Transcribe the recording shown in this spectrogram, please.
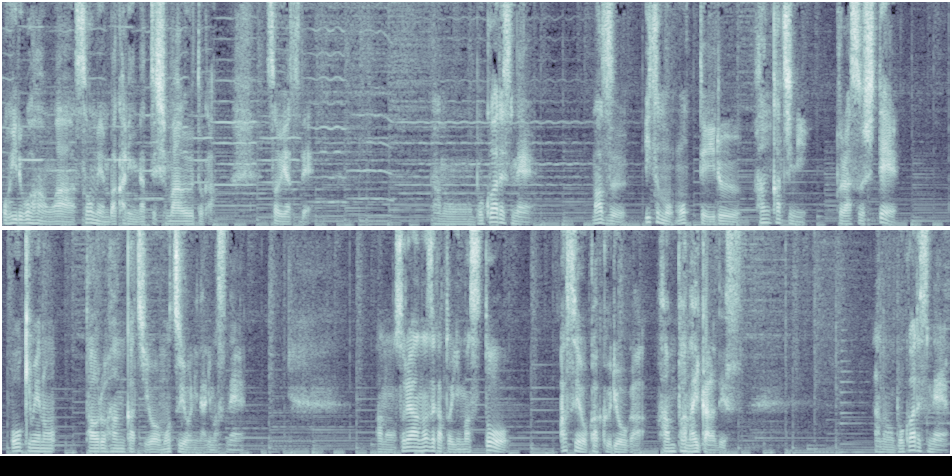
お昼ご飯はそうめんばかりになってしまうとか、そういうやつで。あのー僕はですね、まず、いつも持っているハンカチにプラスして、大きめのタオルハンカチを持つようになりますね。あの、それはなぜかと言いますと、汗をかく量が半端ないからです。あの、僕はですね、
